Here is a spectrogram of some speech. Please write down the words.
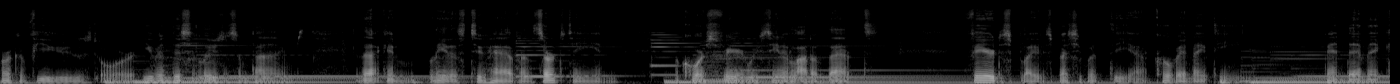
or confused or even disillusioned sometimes. And that can lead us to have uncertainty and, of course, fear. We've seen a lot of that fear displayed, especially with the uh, COVID 19 pandemic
